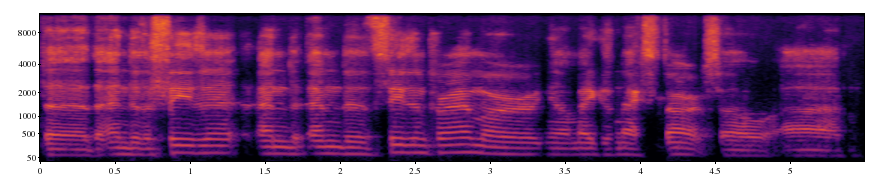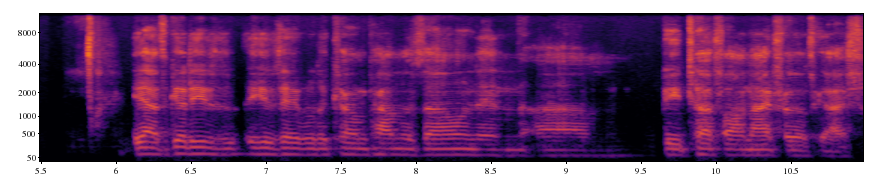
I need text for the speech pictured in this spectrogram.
the the end of the season, end end of the season for him, or you know make his next start. So uh, yeah, it's good he was he was able to come pound the zone and um, be tough all night for those guys.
